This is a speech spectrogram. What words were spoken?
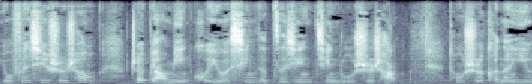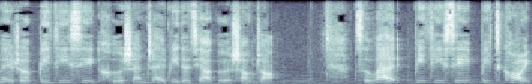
有分析师称，这表明会有新的资金进入市场，同时可能意味着 BTC 和山寨币的价格上涨。此外，BTC Bitcoin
